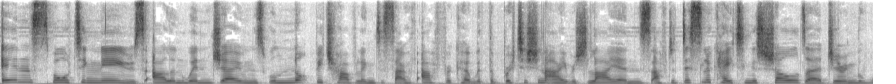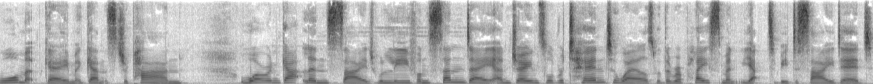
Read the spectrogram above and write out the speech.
In sporting news, Alun Wyn Jones will not be travelling to South Africa with the British and Irish Lions after dislocating his shoulder during the warm up game against Japan. Warren Gatland's side will leave on Sunday and Jones will return to Wales with a replacement yet to be decided.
